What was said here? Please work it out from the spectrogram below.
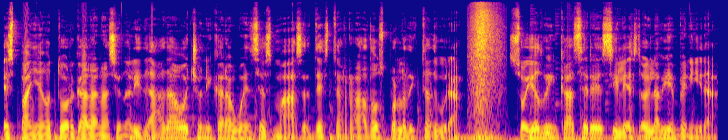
España otorga la nacionalidad a ocho nicaragüenses más desterrados por la dictadura. Soy Edwin Cáceres y les doy la bienvenida.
